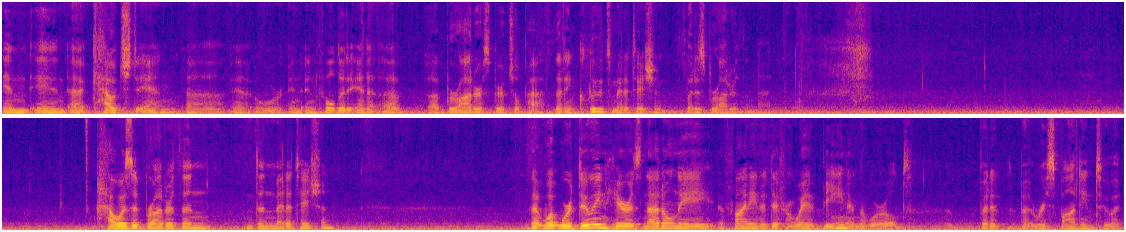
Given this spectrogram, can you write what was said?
in, in uh, couched in uh, uh, or in, enfolded in a, a, broader spiritual path that includes meditation, but is broader than that. How is it broader than than meditation? That what we're doing here is not only finding a different way of being in the world, but it, but responding to it.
